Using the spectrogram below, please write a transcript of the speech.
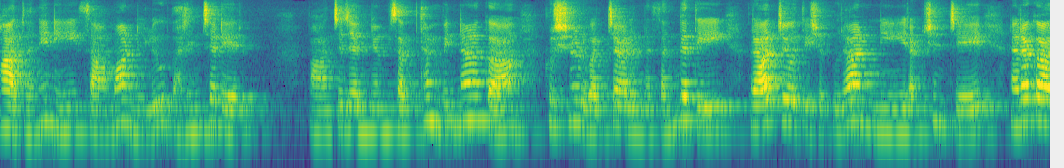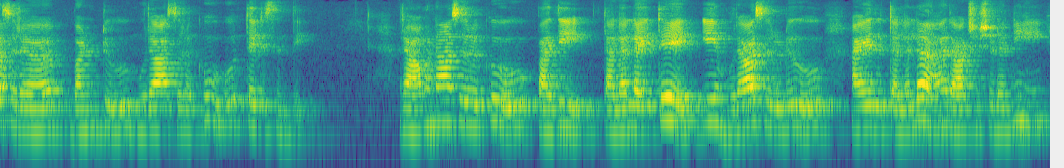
ఆ ధ్వనిని సామాన్యులు భరించలేరు. పాంచజన్యం శబ్దం విన్నాక కృష్ణుడు వచ్చాడన్న సంగతి ప్రాజ్యోతిషపురాన్ని రక్షించే నరకాసుర బంటు మురాసురకు తెలిసింది. రావణాసురుకు పది తలలైతే ఈ మురాసురుడు ఐదు తలల రాక్షసుడని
